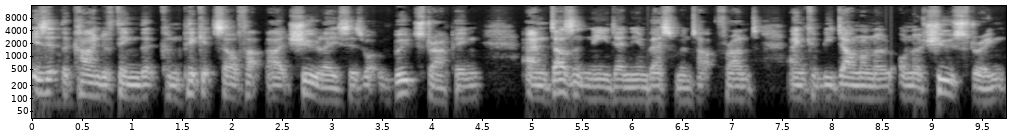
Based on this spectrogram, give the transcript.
Is it the kind of thing that can pick itself up by its shoelaces, what bootstrapping, and doesn't need any investment up front, and can be done on a on a shoestring,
